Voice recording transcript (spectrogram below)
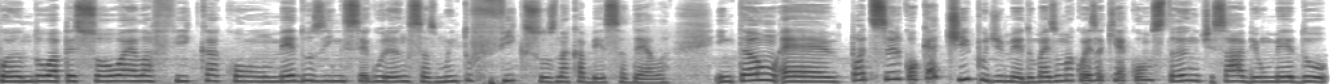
quando a pessoa ela fica com medos e inseguranças muito fixos na cabeça dela. Então, é, pode ser qualquer tipo de medo, mas uma coisa que é constante, sabe? Um medo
